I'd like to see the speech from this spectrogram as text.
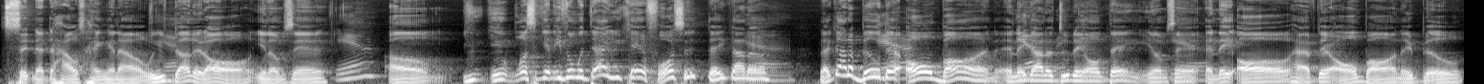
sitting at the house hanging out. We've Yeah. done it all. You know what I'm saying? Yeah. um you, you once again even with that you can't force it they gotta Yeah. they gotta build their own bond and they Yeah, gotta they do their do. own thing you know what i'm saying Yeah. and they all have their own bond they build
